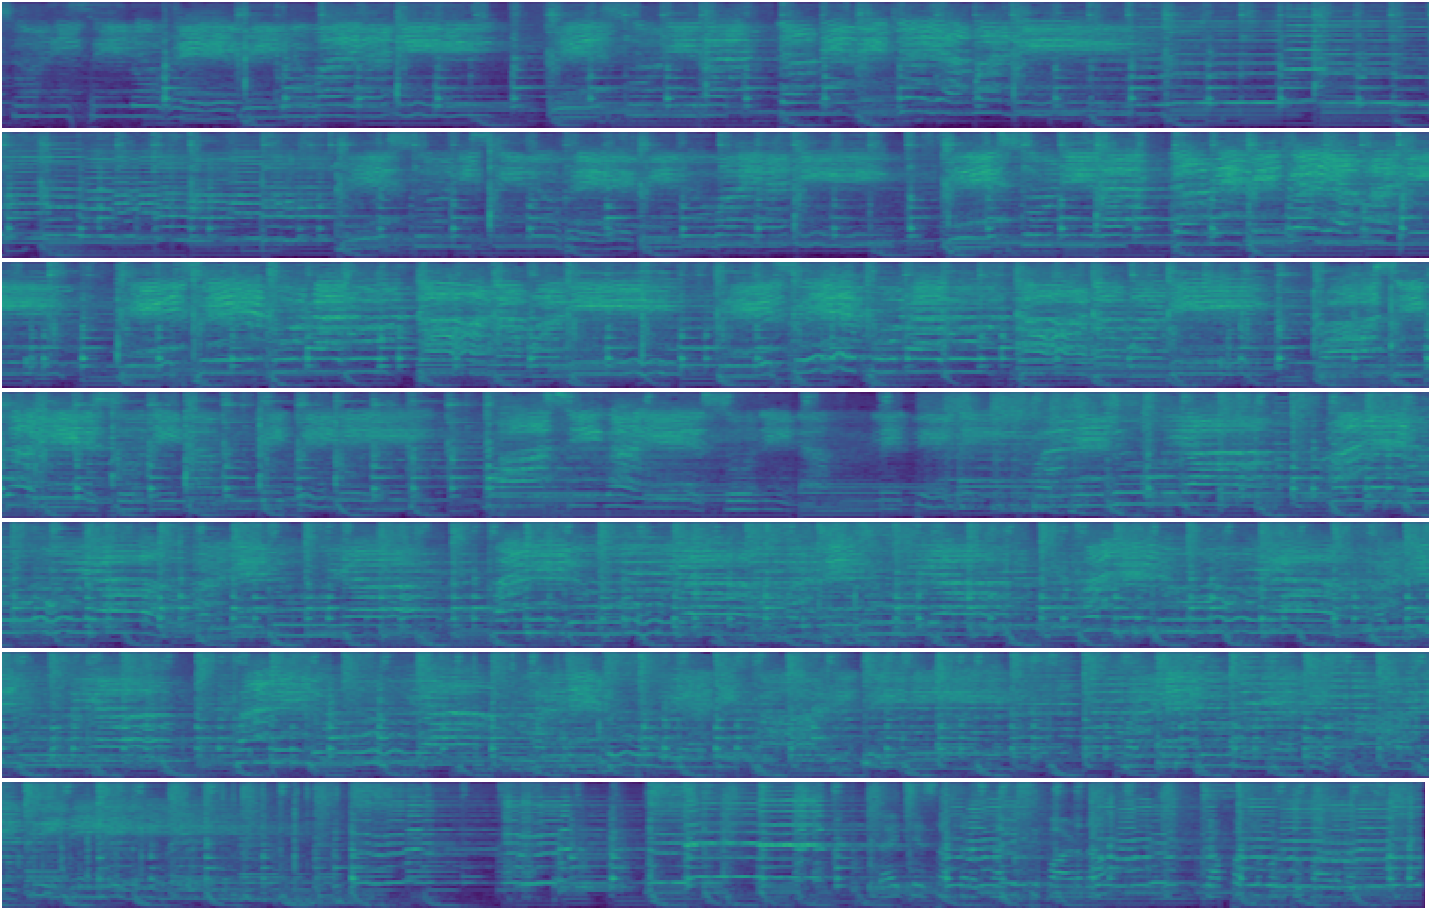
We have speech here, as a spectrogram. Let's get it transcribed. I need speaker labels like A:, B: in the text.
A: యేసుని సిలువే విలువయని యేసుని రక్తం
B: దయచేసి అందరూ కలిసి పాడదాం. చప్పట్లు కొడుకు పాడదాం.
